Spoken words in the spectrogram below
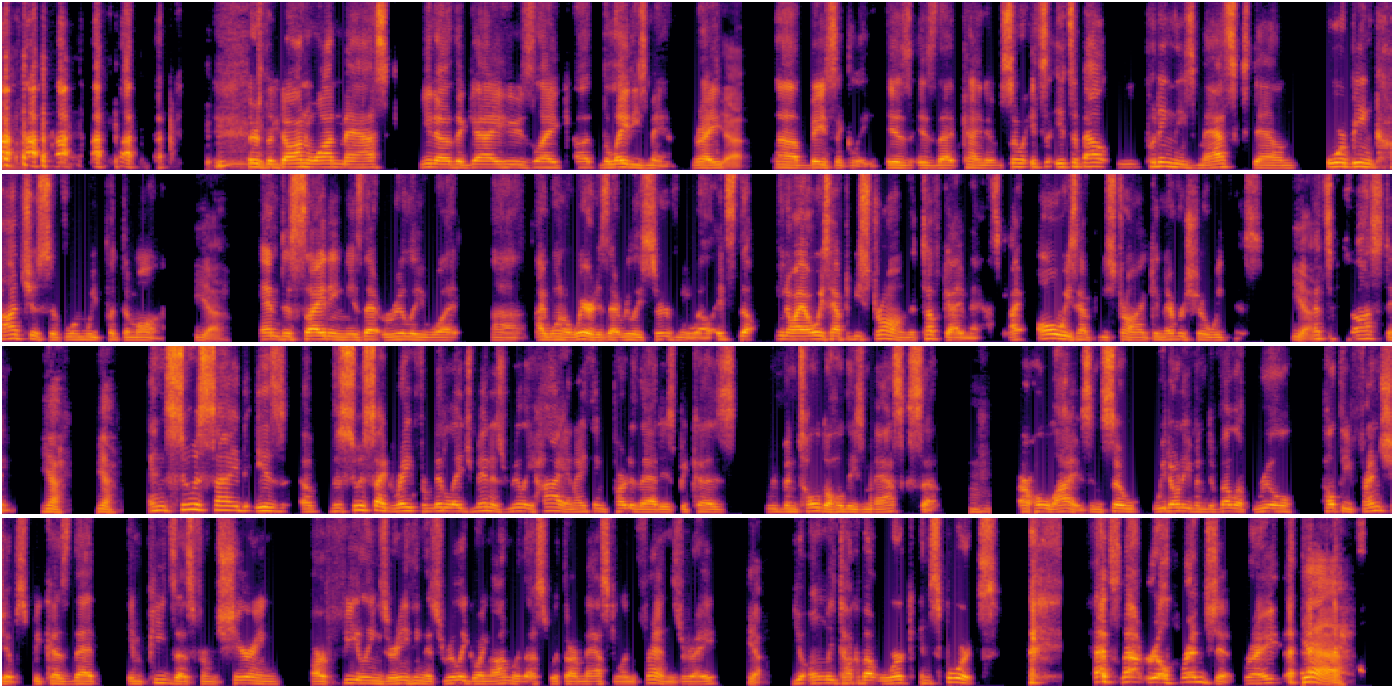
There's the Don Juan mask, you know, the guy who's like uh, the ladies' man, right? Yeah. Uh, basically, is is that kind of so? It's it's about putting these masks down or being conscious of when we put them on. Yeah. And deciding is that really what uh, I want to wear? Does that really serve me well? It's the you know I always have to be strong, the tough guy mask. I always have to be strong. I can never show weakness. Yeah. That's exhausting. Yeah. Yeah and suicide is uh, the suicide rate for middle-aged men is really high and i think part of that is because we've been told to hold these masks up mm-hmm. our whole lives. And so we don't even develop real healthy friendships because that impedes us from sharing our feelings or anything that's really going on with us with our masculine friends right? Yeah. You only talk about work and sports. That's not real friendship right? Yeah.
